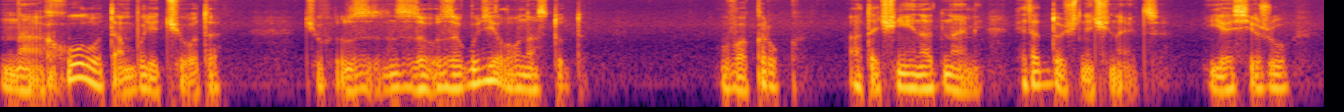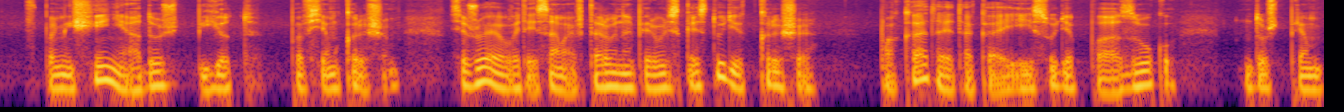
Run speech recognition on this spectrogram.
на холу там будет чего-то. Чего загудело у нас тут вокруг, а точнее над нами. Этот дождь начинается. Я сижу в помещении, а дождь бьет по всем крышам. Сижу я в этой самой второй на Первильской студии, крыша покатая такая, и, судя по звуку, дождь прям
